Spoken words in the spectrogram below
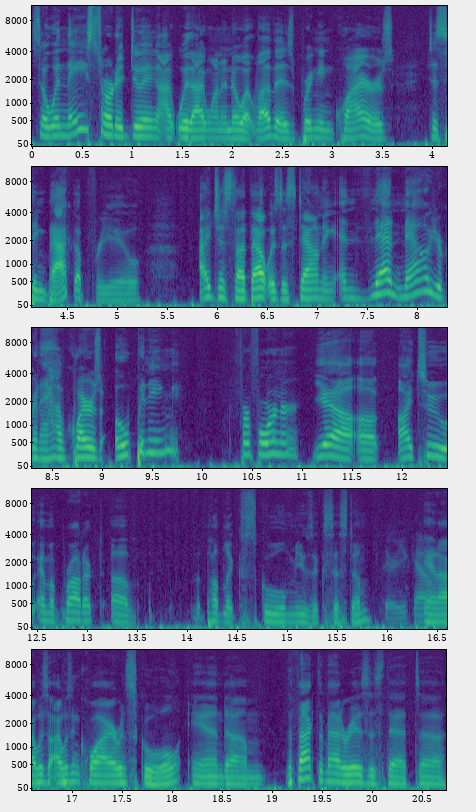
So when they started doing uh, with I Want to Know What Love Is, bringing choirs to sing backup for you, I just thought that was astounding. And then now you're going to have choirs opening for Foreigner. Yeah, uh, I too am a product of the public school music system, There you go. and I was I was in choir in school. And um, the fact of the matter is, is that uh,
